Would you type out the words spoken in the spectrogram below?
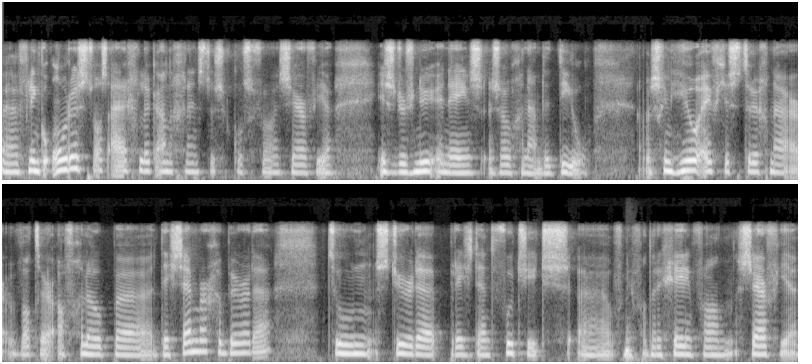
uh, flinke onrust was eigenlijk aan de grens tussen Kosovo en Servië, is er dus nu ineens een zogenaamde deal. Nou, misschien heel eventjes terug naar wat er afgelopen december gebeurde. Toen stuurde president Vucic, uh, of in ieder geval de regering van Servië,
